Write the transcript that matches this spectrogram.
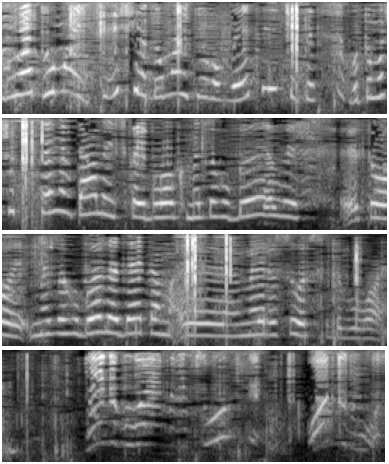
Але я думаю, чуєш, я думаю його виключити, бо тому що це невдалий скайблок. Ми загубили е, той, ми загубили, де там е, ми ресурси добуваємо. Ми добуваємо ресурси. От вот.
